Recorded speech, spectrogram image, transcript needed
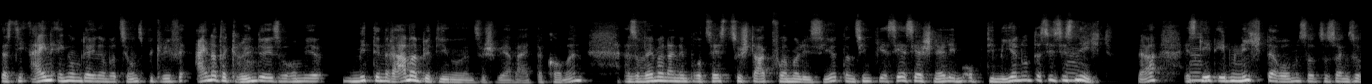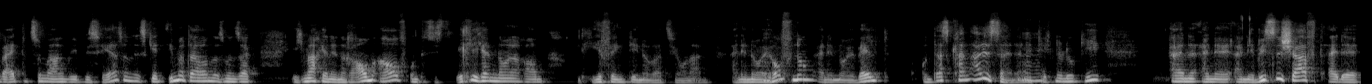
dass die Einengung der Innovationsbegriffe einer der Gründe ist, warum wir mit den Rahmenbedingungen so schwer weiterkommen. Also wenn man einen Prozess zu stark formalisiert, dann sind wir sehr, sehr schnell im Optimieren und das ist es mhm. nicht. Ja, es mhm. geht eben nicht darum, sozusagen so weiterzumachen wie bisher, sondern es geht immer darum, dass man sagt, ich mache einen Raum auf und es ist wirklich ein neuer Raum und hier fängt die Innovation an. Eine neue mhm. Hoffnung, eine neue Welt und das kann alles sein. Eine mhm. Technologie, eine, eine, eine Wissenschaft, eine,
